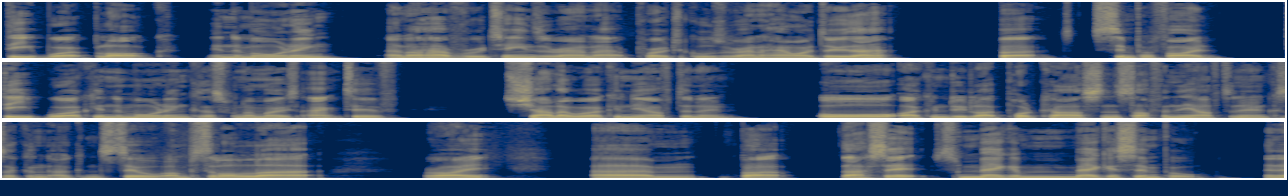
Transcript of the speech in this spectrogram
deep work block in the morning, and I have routines around that, protocols around how I do that. But simplified deep work in the morning because that's when I'm most active. Shallow work in the afternoon, or I can do like podcasts and stuff in the afternoon because I can I can still I'm still alert, right? Um, but that's it. It's mega, mega simple. And,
